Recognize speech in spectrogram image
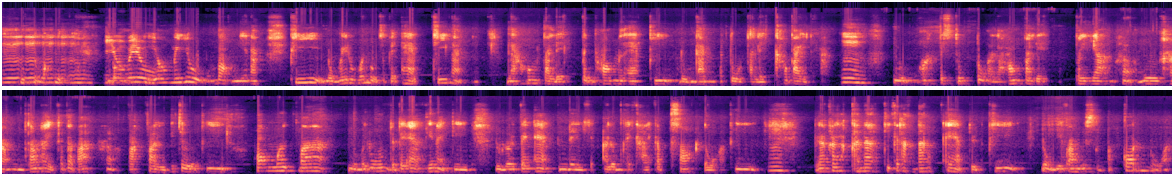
อืมอืมอืมอืมอืมอีโยไม่อยู่อีโยไม่อยู่ผมบอกอย่างนี้นะพี่หนูไม่รู้ว่าหนูจะไปแอบที่ไหนแล้วห้องตาเล็กเป็นห้องแรกที่หนูดันประตูตาเล็กเข้าไปเลยค่ะอืมหนูว่าไปทุกตัวแล้วห้องตาเล็กพยายามหามือคำเท่าไหร่ก็แบบว่าหาปลั๊กไฟไม่เจอพี่ห้องมืดมาก หนูไม่รู้จะไปแอบที่ไหนดีหนูเลยไปแอบในอารมณ์คล้ายๆ กับซอกตัวพี่อืมแล้วก็ขณะที่กำลังนั่งแอบอยู่พี่หนูมีความรู้สึกว่าก้นหนูอะ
